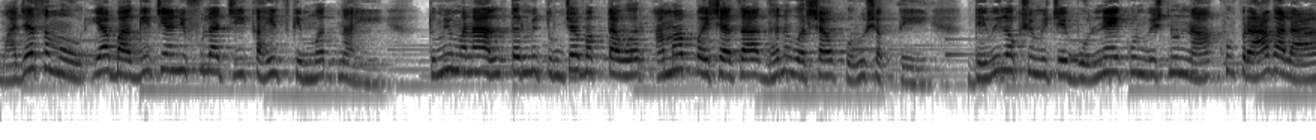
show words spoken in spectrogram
माझ्यासमोर या बागेची आणि फुलाची काहीच किंमत नाही. तुम्ही म्हणाल तर मी तुमच्या भक्तावर अमाप पैशाचा धनवर्षाव करू शकते. देवी लक्ष्मीचे बोलणे ऐकून विष्णूंना खूप राग आला.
